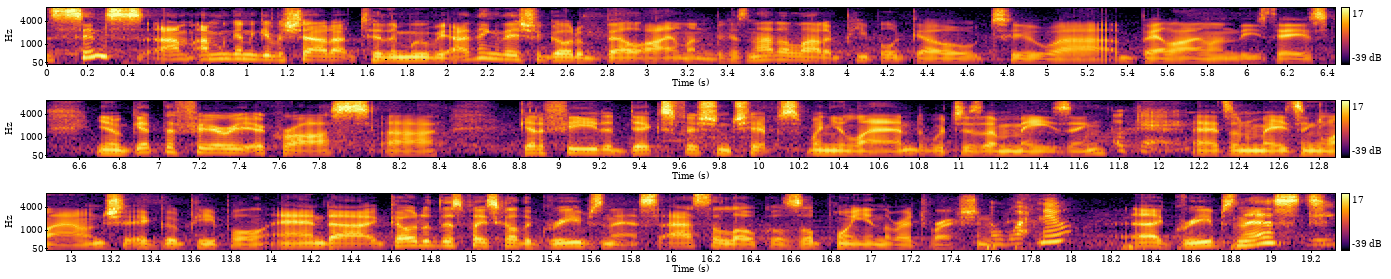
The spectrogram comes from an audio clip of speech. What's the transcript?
since I'm, I'm going to give a shout out to the movie, I think they should go to Bell Island because not a lot of people go to uh, Bell Island these days. You know, get the ferry across, uh, get a feed of Dick's Fish and Chips when you land, which is amazing. Okay. Uh, it's an amazing lounge, uh, good people. And uh, go to this place called the Grebe's Nest. Ask the locals, they'll point you in the right direction. A what now? Uh, Grebe's Nest?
